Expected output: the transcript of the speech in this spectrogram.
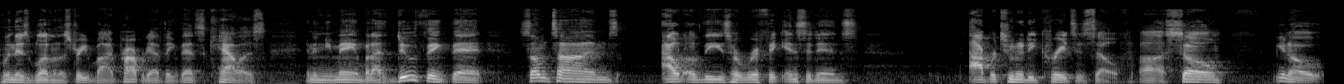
When there's blood on the street, buy property. I think that's callous and inhumane. But I do think that sometimes out of these horrific incidents, opportunity creates itself. Uh, so, you know,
